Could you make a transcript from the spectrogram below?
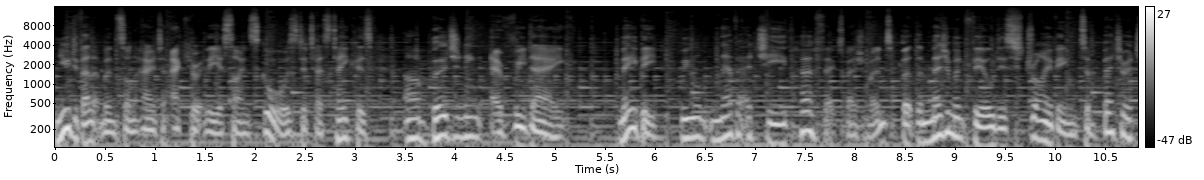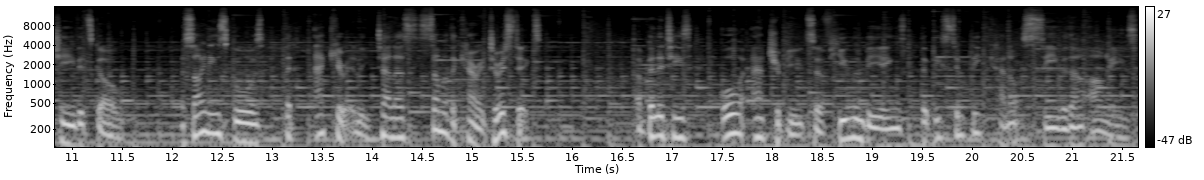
New developments on how to accurately assign scores to test takers are burgeoning every day. Maybe we will never achieve perfect measurement, but the measurement field is striving to better achieve its goal, assigning scores that accurately tell us some of the characteristics, abilities, or attributes of human beings that we simply cannot see with our eyes,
